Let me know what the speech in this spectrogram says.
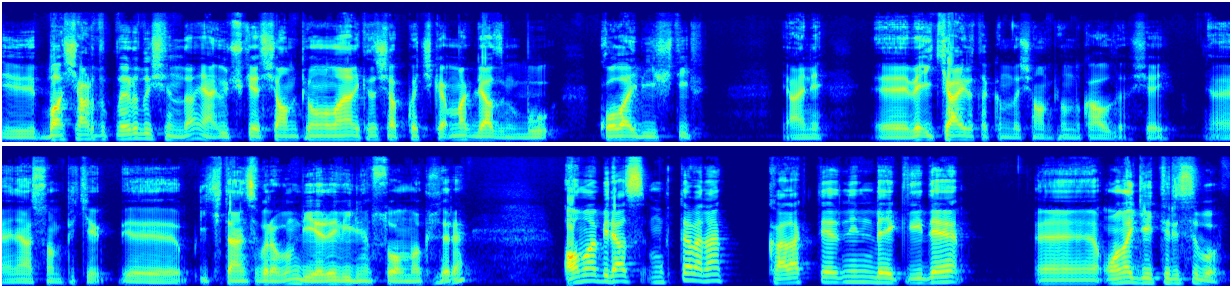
e, başardıkları dışında yani üç kez şampiyon olan herkese şapka çıkartmak lazım. Bu kolay bir iş değil. Yani e, ve iki ayrı takımda şampiyonluk aldı şey. E, Nelson Piquet e, iki tanesi Bravo'nun diğeri Williams olmak üzere. Ama biraz muhtemelen karakterinin belki de e, ona getirisi bu.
